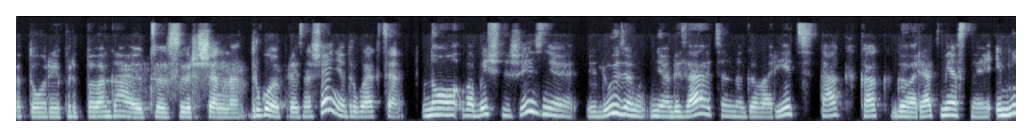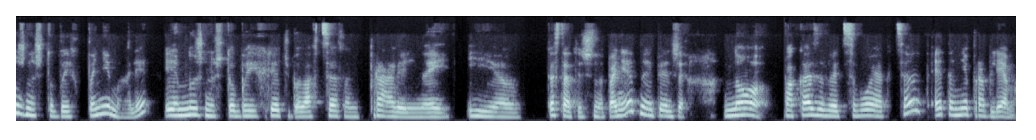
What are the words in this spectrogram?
которые предполагают э, совершенно другое произношение, другой акцент. Но в обычной жизни людям не обязательно говорить так, как говорят местные. Им нужно, чтобы их понимали, им нужно, чтобы их речь была в целом правильной и э, достаточно понятной, опять же, но показывать свой акцент – это не проблема.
